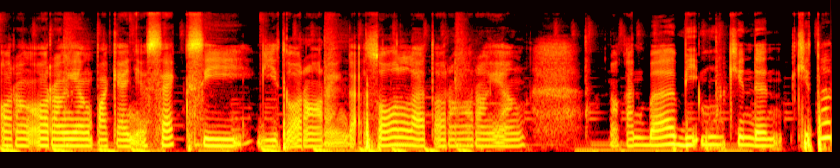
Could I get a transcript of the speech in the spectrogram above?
orang-orang yang pakaiannya seksi gitu orang-orang yang nggak sholat orang-orang yang makan babi mungkin. Dan kita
